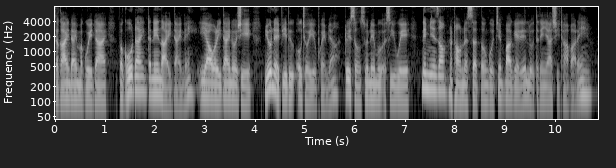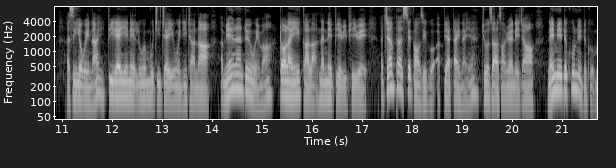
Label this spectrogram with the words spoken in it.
စကိုင်းတိုင်းမကွေးတိုင်းပဲခူးတိုင်းတနင်္သာရီတိုင်းနဲ့အေရဝတီတိုင်းတို့ရှိမြို့နယ်ပြည်သူ့အုပ်ချုပ်ရေးအဖွဲ့များတွဲဆုံဆွေးနွေးမှုအစည်းအဝေးနှစ်မြင့်ဆောင်2023ကိုကျင်းပခဲ့တယ်လို့တင်ရရှိထားပါတယ်။အစည်းအဝေး၌ပြည်ထရေးနှင့်လူဝင်မှုကြီးကြပ်ရေးဝန်ကြီးဌာနအမြဲတမ်းတွင်ဝင်မှာတော်လှန်ရေးကာလနှစ်နှစ်ပြည့်ပြီဖြစ်၍အကြမ်းဖက်စစ်ကောင်စီကိုအပြတ်တိုက်နိုင်ရန်စ조사ဆောင်ရွက်နေကြောင်းနယ်မြေတစ်ခုနှင့်တစ်ခုမ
